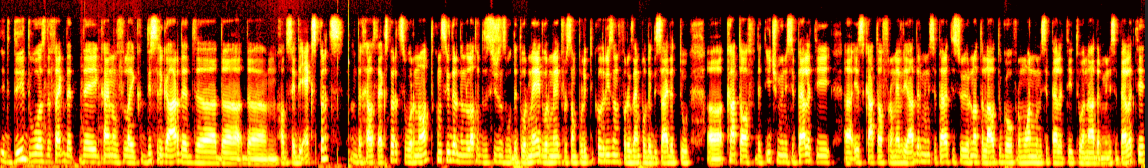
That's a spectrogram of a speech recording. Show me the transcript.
it did was the fact that they kind of like disregarded uh, the the um, how to say the experts the health experts were not considered and a lot of the decisions that were made were made for some political reason. For example they decided to uh, cut off that each municipality uh, is cut off from every other municipality so you're not allowed to go from one municipality to another municipality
